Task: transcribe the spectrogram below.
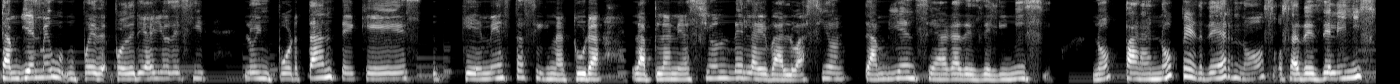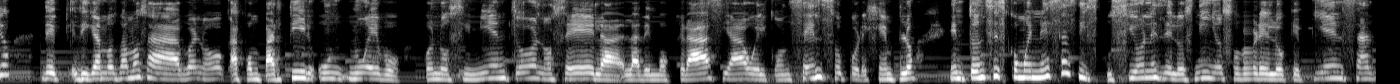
También me podría yo decir, lo importante que es que en esta asignatura la planeación de la evaluación también se haga desde el inicio, ¿no? Para no perdernos, o sea, desde el inicio de, digamos, vamos a, bueno, a compartir un nuevo conocimiento, no sé, la, democracia o el consenso, por ejemplo. Entonces, como en esas discusiones de los niños sobre lo que piensan,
